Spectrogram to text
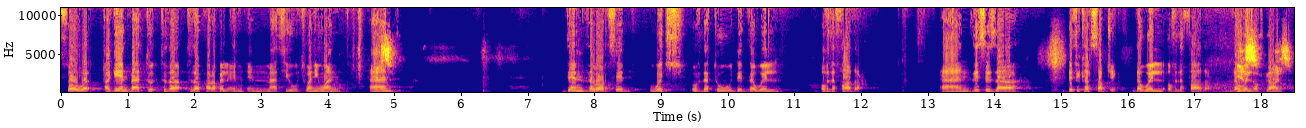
So uh, again, back to, to the to the parable in, in Matthew 21, and Yes. then the Lord said, "Which of the two did the will of the Father?" And this is a difficult subject: the will of the Father, the yes. will of God. Yes.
